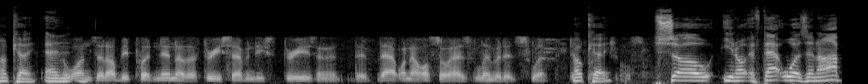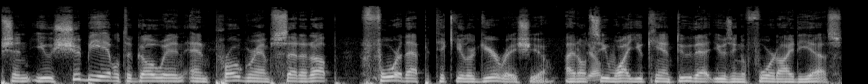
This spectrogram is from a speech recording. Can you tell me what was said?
okay, and The ones that I'll be putting in are the 373s, and that one also has limited slip Okay. So, you know, if that was an option, you should be able to go in and program set it up for that particular gear ratio. I don't Yep. see why you can't do that using a Ford IDS.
